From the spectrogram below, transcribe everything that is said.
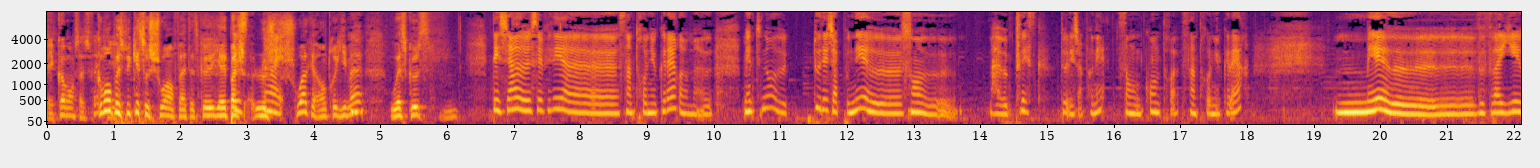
Et comment ça se fait Comment on peut expliquer ce choix en fait? Est-ce qu'il n'y avait pas le, choix entre guillemets, ou est-ce que Déjà, euh, c'est vrai, euh, centre nucléaire. euh, euh, maintenant, tous les Japonais sont, bah, presque tous les Japonais sont contre centre nucléaire. Mais vous voyez,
